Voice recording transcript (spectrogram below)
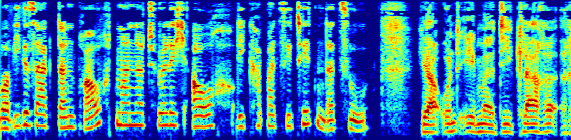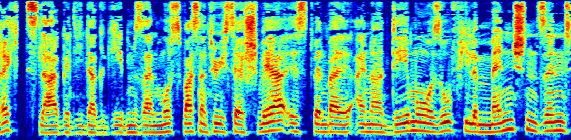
Aber wie gesagt, dann braucht man natürlich auch die Kapazitäten dazu. Ja, und eben die klare Rechtslage, die da gegeben sein muss, was natürlich sehr schwer ist, wenn bei einer Demo so viele Menschen sind.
